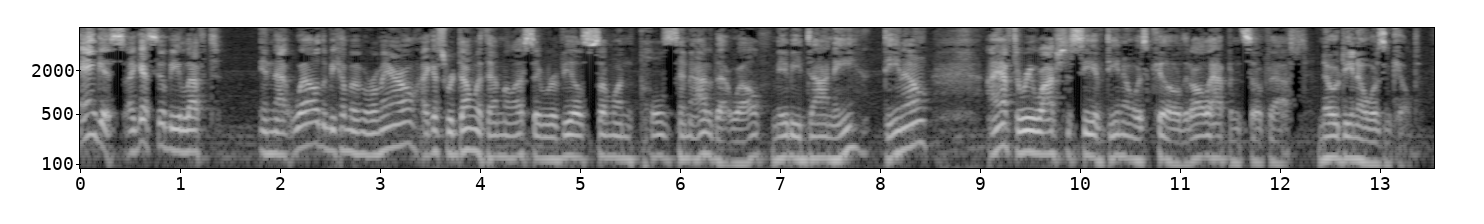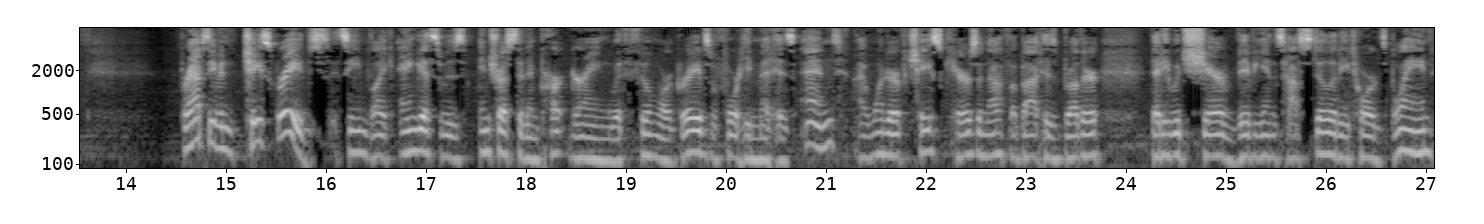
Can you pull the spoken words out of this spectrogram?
Angus, I guess he'll be left in that well to become a Romero. I guess we're done with him unless they reveal someone pulls him out of that well. Maybe Donnie, Dino. I have to rewatch to see if Dino was killed. It all happened so fast. No, Dino wasn't killed. Perhaps even Chase Graves. It seemed like Angus was interested in partnering with Fillmore Graves before he met his end. I wonder if Chase cares enough about his brother that he would share Vivian's hostility towards Blaine.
